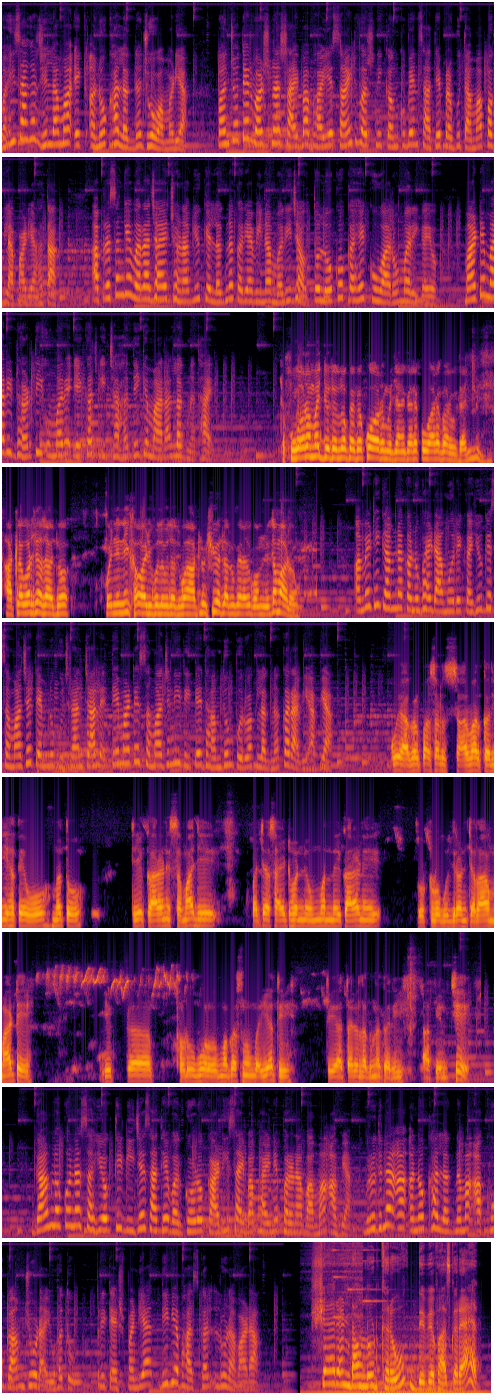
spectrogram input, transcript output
મહીસાગર જિલ્લામાં એક અનોખા લગ્ન જોવા મળ્યા. પંચોતેર વર્ષના સાયબાભાઈએ સાઠ વર્ષની કંકુબેન સાથે પ્રભુતામાં પગલાં પાડ્યા હતા. આ પ્રસંગે વરરાજાએ જણાવ્યું કે લગ્ન કર્યા વિના મરી જાવ તો લોકો કહે કુંવારો મરી ગયો. માટે મારી ઢળતી ઉંમરે એક જ ઈચ્છા હતી કે મારા લગ્ન થાય. કુંવારો કુંવારોમાં જ જોતો લોકો કે કુંવારોમાં જાણે કરે કુંવારો ગરવું થાય. આટલા વર્ષો થાય તો કોઈને નહીં ખવાડ્યું બોલું બધું આટલું શું એટલે અમે કરે ગમને? તમારો? અમેઠી ગામના કનુભાઈ ડામોરે કહ્યું કે સમાજે તેમનું ગુજરાન ચાલે તે માટે સમાજની રીતે ધામધૂમપૂર્વક લગ્ન કરાવી આપ્યા. કોઈ આગળ પાછળ સારવાર કરી શકે એવો નહોતો તે કારણે સમાજે પચાસ, સાઠ વર્ષની ઉંમરને કારણે રોટલો ગુજરાન ચલાવવા માટે એક થોડું બોળ મગજનું બઈ હતી. તે અત્યારે લગ્ન કરી આપેલ છે. ગામ લોકોના સહયોગથી ડીજે સાથે વરઘોડો કાઢી સાઈબાભાઈને પરણાવવામાં આવ્યા. વૃદ્ધના આ અનોખા લગ્નમાં આખું ગામ જોડાયું હતું. Pritesh Pandya, Divya Bhaskar, Lunawada. Share and download કરો દિવ્ય ભાસ્કર એપ.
